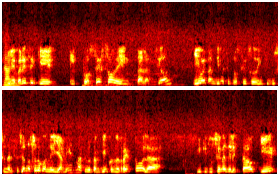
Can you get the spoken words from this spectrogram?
Claro. Y me parece que el proceso de instalación lleva también ese proceso de institucionalización, no solo con ella misma, sino también con el resto de las instituciones del Estado que,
